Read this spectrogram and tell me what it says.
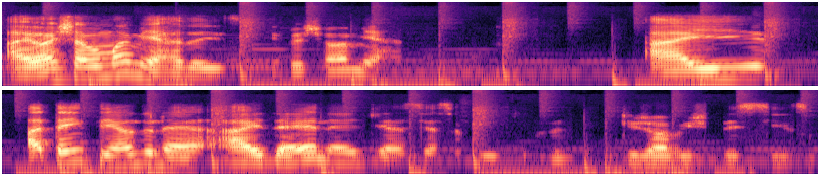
Aí eu achava uma merda isso, sempre achei uma merda. Aí até entendo, né, a ideia, né, de acesso à cultura que os jovens precisam,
